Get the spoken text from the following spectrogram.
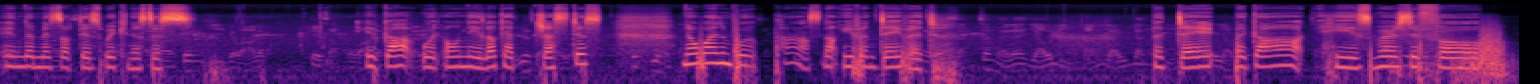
In the midst of these weaknesses, if God would only look at justice, no one would pass, not even David. But, but God, He is merciful.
